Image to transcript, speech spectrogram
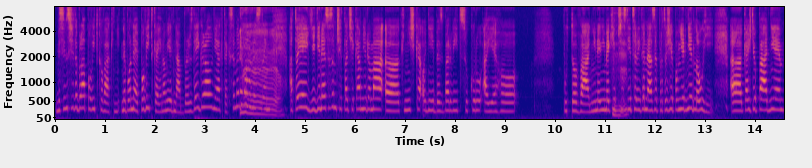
myslím si, že to byla povídková knížka, nebo ne, povídka, jenom jedna, Birthday Girl, nějak tak se jmenovala, myslím. Jo, jo. A to je jediné, co jsem četla, čeká mě doma uh, knížka od něj Bezbarví cukru a jeho putování, nevím, jaký mm-hmm. přesně celý ten název, protože je poměrně dlouhý. Uh, každopádně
